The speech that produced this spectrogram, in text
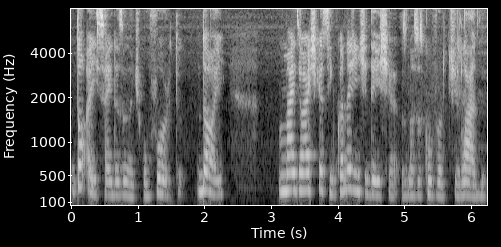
Dói sair da zona de conforto? Dói. Mas eu acho que assim, quando a gente deixa os nossos confortos de lado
